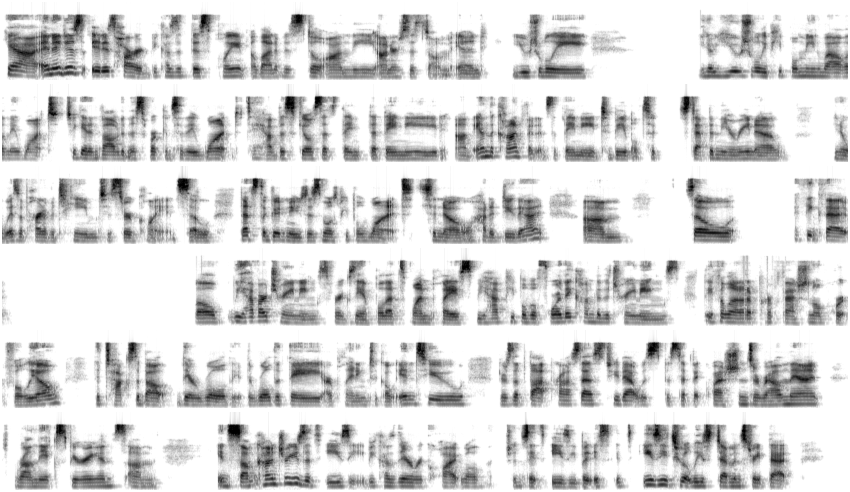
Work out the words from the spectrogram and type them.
Yeah, and it is it is hard because at this point a lot of it is still on the honor system. And usually you know usually people mean well and they want to get involved in this work. And so they want to have the skill sets they that they need um, and the confidence that they need to be able to step in the arena you know as a part of a team to serve clients. So that's the good news is most people want to know how to do that. Um, so I think that, well, we have our trainings, for example, that's one place. We have people before they come to the trainings, they fill out a professional portfolio that talks about their role, the, the role that they are planning to go into. There's a thought process to that with specific questions around that, around the experience. Um, in some countries, it's easy because they're required. Well, I shouldn't say it's easy, but it's it's easy to at least demonstrate that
